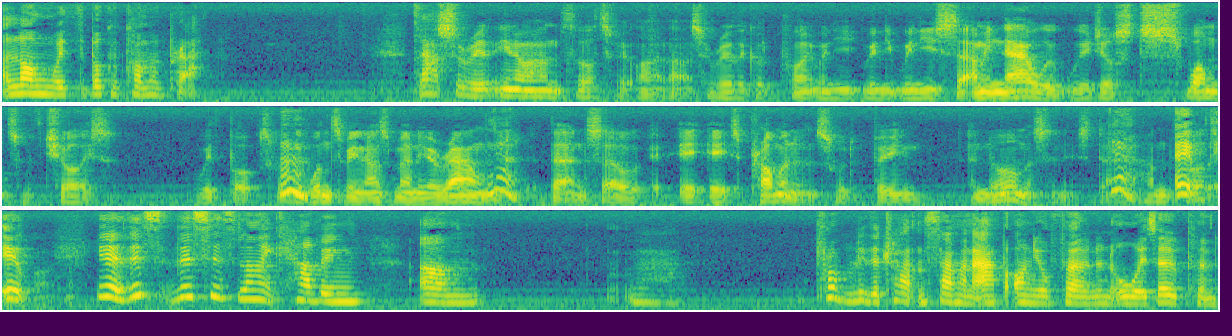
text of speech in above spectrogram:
along with the Book of Common Prayer. That's a real, you know, I hadn't thought of it like that. That's a really good point when you when you, when you say. I mean, now we, we're just swamped with choice with books. Well, There Mm. wouldn't have been as many around then, so i its prominence would have been enormous in its day. Yeah. I hadn't It- thought it- it like that. You know, this this is like having um, probably the Trout and Salmon app on your phone and always open,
